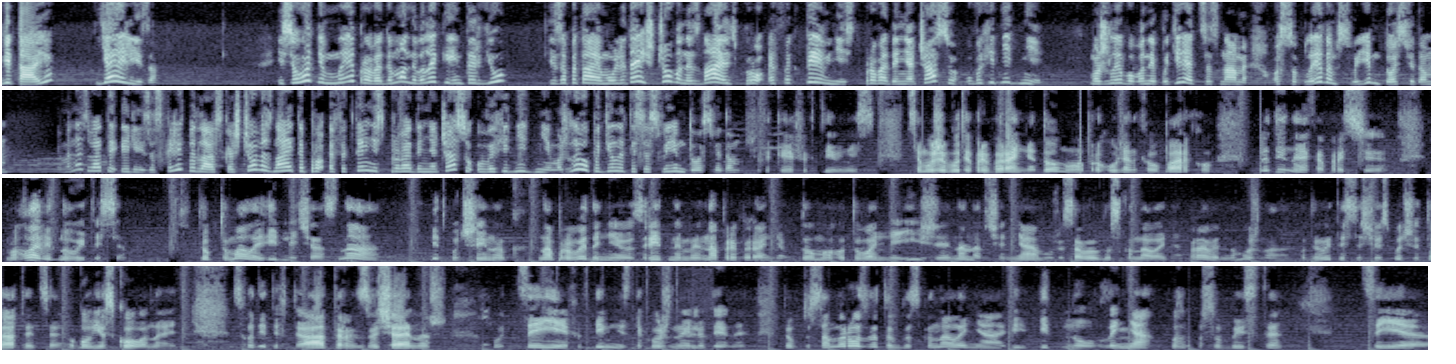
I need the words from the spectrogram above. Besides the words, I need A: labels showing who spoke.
A: Вітаю! Я Еліза. І сьогодні ми проведемо невелике інтерв'ю і запитаємо у людей, що вони знають про ефективність проведення часу у вихідні дні. Можливо, вони поділяться з нами особливим своїм досвідом. Мене звати Еліза. Скажіть, будь ласка, що ви знаєте про ефективність проведення часу у вихідні дні? Можливо, поділитися своїм досвідом.
B: Що таке ефективність? Це може бути прибирання дому, прогулянка у парку. Людина, яка працює, могла відновитися. Тобто мала вільний час на відпочинок, на проведення з рідними, на прибирання вдома, готування їжі, на навчання, може самовдосконалення. Правильно, можна подивитися щось, почитати, це обов'язково навіть. Сходити в театр, звичайно ж. От це є ефективність для кожної людини. Тобто саморозвиток, досконалення, ві- відновлення особисте. Це є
